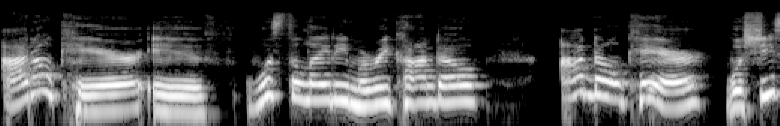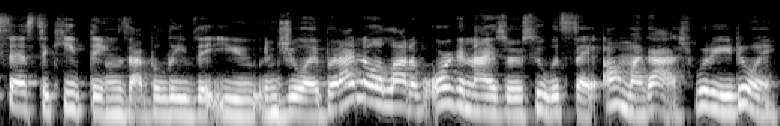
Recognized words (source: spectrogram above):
I don't care if, what's the lady, Marie Kondo? I don't care. Well, she says to keep things I believe that you enjoy, but I know a lot of organizers who would say, "Oh my gosh, what are you doing?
